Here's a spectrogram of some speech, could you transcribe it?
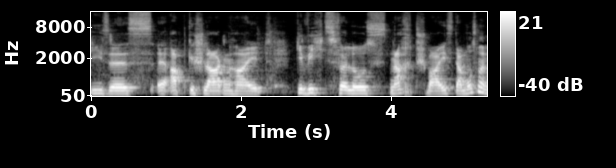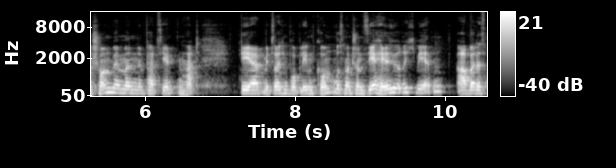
dieses äh, Abgeschlagenheit, Gewichtsverlust, Nachtschweiß. Da muss man schon, wenn man einen Patienten hat, der mit solchen Problemen kommt, muss man schon sehr hellhörig werden. Aber das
